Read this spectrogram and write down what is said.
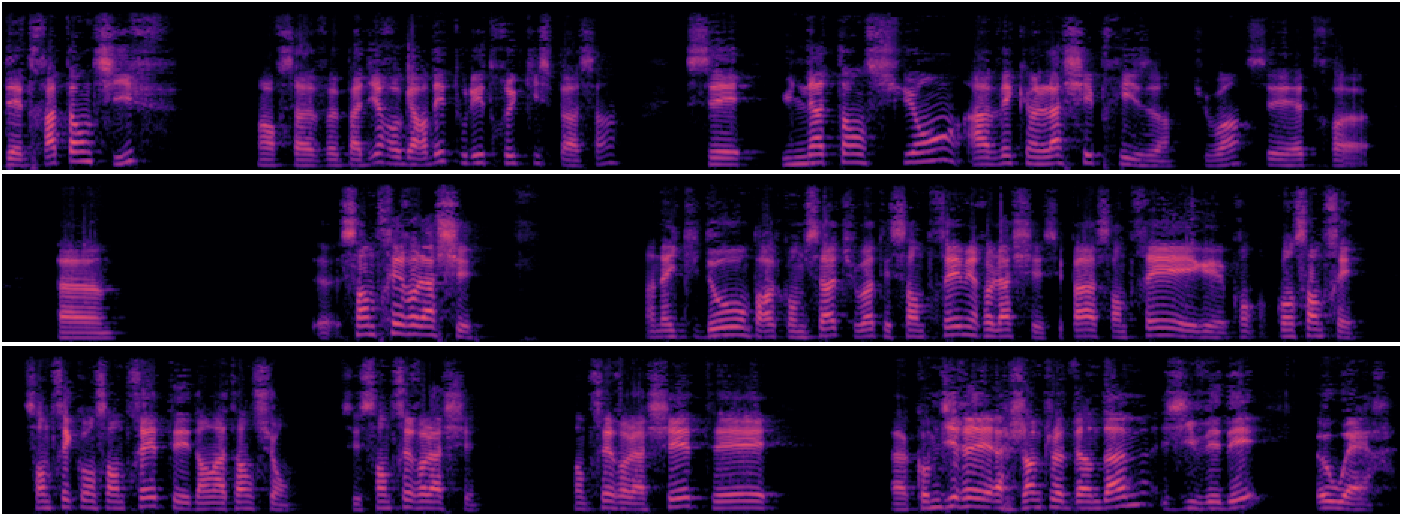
d'être attentif. Alors, ça ne veut pas dire regarder tous les trucs qui se passent. Hein. c'est une attention avec un lâcher prise, tu vois. C'est être euh, euh, centré, relâché. En aïkido, on parle comme ça, tu vois, tu es centré mais relâché. C'est pas centré et concentré. Centré, concentré, tu es dans l'attention. C'est centré, relâché. Centré, relâché, tu es, euh, comme dirait Jean-Claude Van Damme, JVD, aware.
